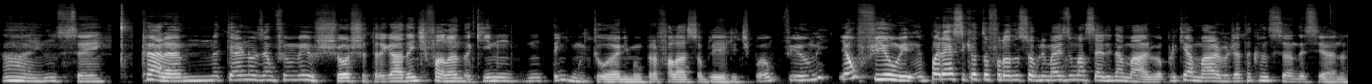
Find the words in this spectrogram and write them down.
Ai, não sei. Cara, Eternos é um filme meio xoxo, tá ligado? A gente falando aqui não, não tem muito ânimo pra falar sobre ele. Tipo, é um filme. E é um filme. Parece que eu tô falando sobre mais uma série da Marvel, porque a Marvel já tá cansando esse ano.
